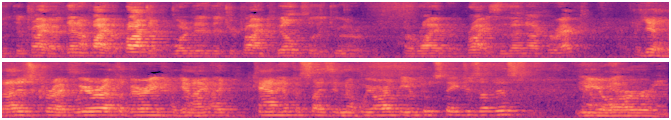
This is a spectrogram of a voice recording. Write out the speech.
was to try to identify the project, what it is that you're trying to build so that you arrive at a price. Is that not correct? Yeah, that is correct. We are at the very, again, I, I can't emphasize enough, we are at the infant stages of this. We Yeah, yeah. are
